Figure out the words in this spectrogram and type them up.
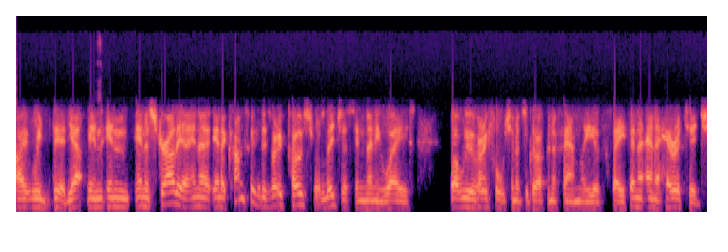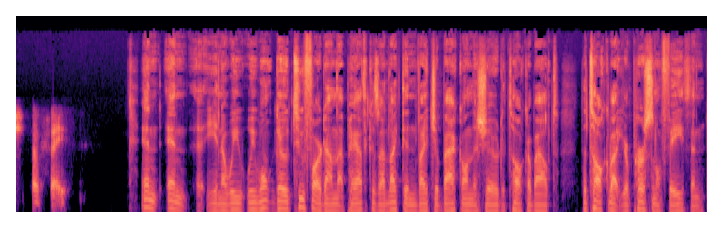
I, we did, yeah. In, in, in Australia, in a, in a country that is very post religious in many ways, but we were very fortunate to grow up in a family of faith and a, and a heritage of faith. And and uh, you know we, we won't go too far down that path because I'd like to invite you back on the show to talk about to talk about your personal faith and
